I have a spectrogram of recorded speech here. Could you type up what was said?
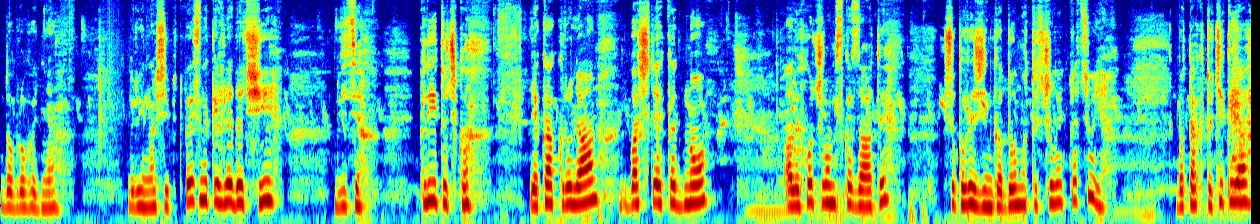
Доброго дня, дорогі наші підписники, глядачі. Дивіться, кліточка, яка кролям. Бачите, яке дно. Але хочу вам сказати, що коли жінка вдома, то чоловік працює. Бо так, то тільки я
